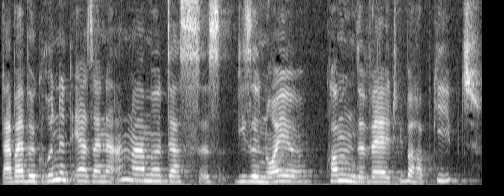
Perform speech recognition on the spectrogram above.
Dabei begründet er seine Annahme, dass es diese neue kommende Welt überhaupt gibt,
